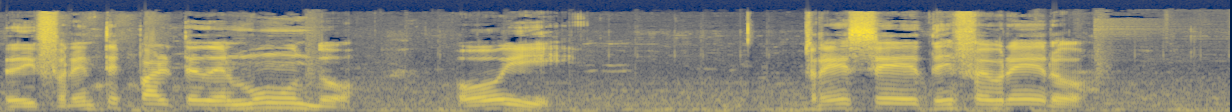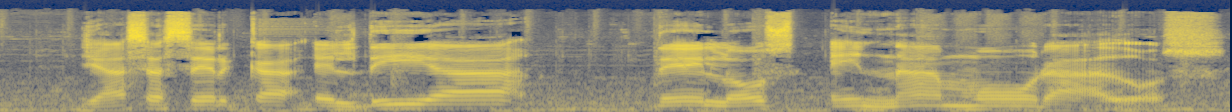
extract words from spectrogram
de diferentes partes del mundo. Hoy, 13 de febrero, ya se acerca el día de los enamorados,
